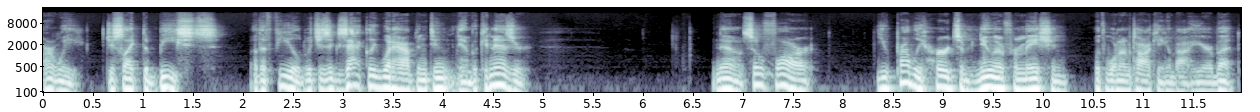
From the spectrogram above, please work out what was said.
aren't we? Just like the beasts of the field, which is exactly what happened to Nebuchadnezzar. Now, so far, you've probably heard some new information with what I'm talking about here, but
